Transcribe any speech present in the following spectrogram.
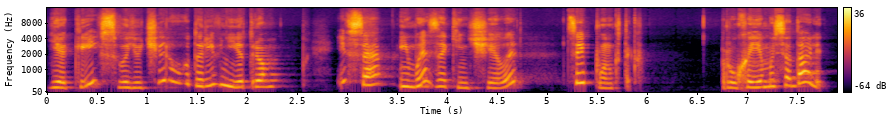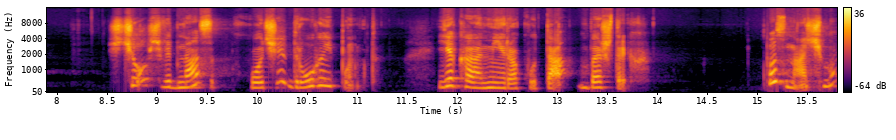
який, в свою чергу, дорівнює 3. І все. І ми закінчили цей пунктик. Рухаємося далі. Що ж від нас хоче другий пункт? Яка міра кута Б'? Позначмо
